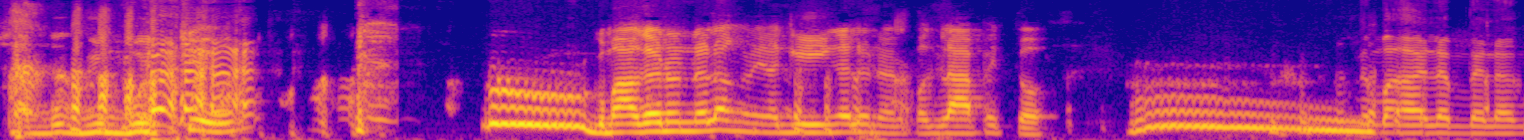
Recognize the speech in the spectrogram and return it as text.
sabog yung butche oh. Gumaganon na lang. Nagihingalo na. Paglapit ko. Na maalam na lang.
